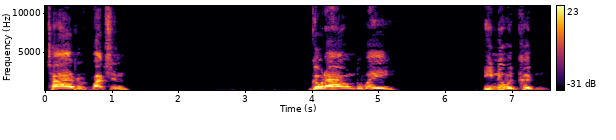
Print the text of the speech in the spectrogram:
tired of watching go down the way he knew it couldn't.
